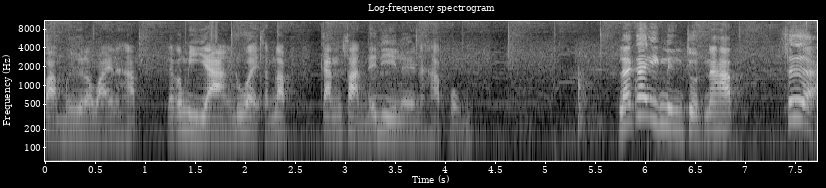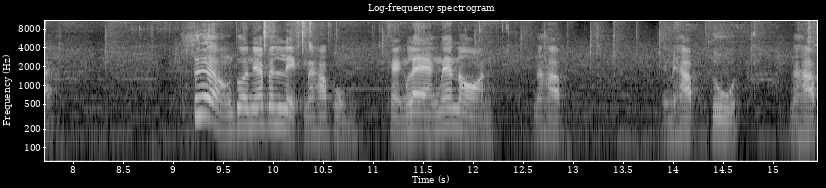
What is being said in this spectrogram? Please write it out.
ฝ่ามือเราไว้นะครับ แล้วก็มียางด้วยสำหรับกันสั่นได้ดีเลยนะครับผม แล้วก็อีกหนึ่งจุดนะครับ เสื้อ เสื้อของตัวนี้เป็นเหล็กนะครับ ผมแข็งแรงแน่นอนนะครับ เห็นไหมครับ ดูดนะครับ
